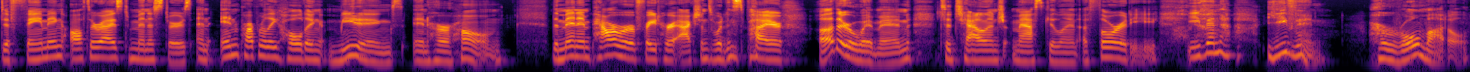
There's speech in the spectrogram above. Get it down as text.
defaming authorized ministers, and improperly holding meetings in her home. The men in power were afraid her actions would inspire other women to challenge masculine authority. Oh, even, even her role model,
